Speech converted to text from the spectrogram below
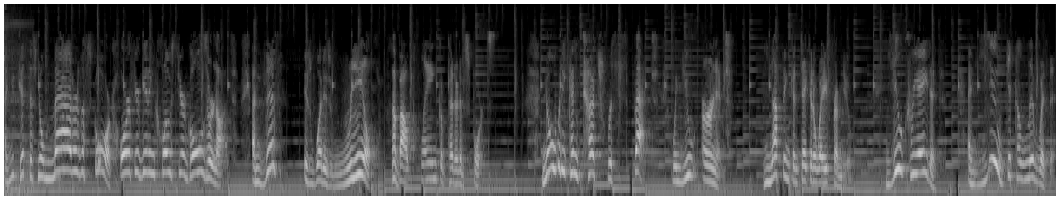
And you get this no matter the score, or if you're getting close to your goals or not. And this is what is real about playing competitive sports. Nobody can touch respect when you earn it. Nothing can take it away from you. You create it and you get to live with it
